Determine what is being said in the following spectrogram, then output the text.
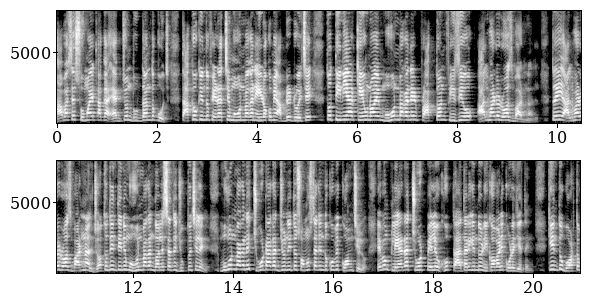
হাবাসের সময় থাকা একজন দুর্দান্ত কোচ তাকেও কিন্তু ফেরাচ্ছে মোহনবাগান, এইরকমই আপডেট রয়েছে। তো তিনি আর কেউ নয়, মোহনবাগানের প্রাক্তন ফিজিও আলভারো রস বার্নাল। তো এই আলভারো রস বার্নাল, যতদিন তিনি মোহনবাগান দলের সাথে যুক্ত ছিলেন মোহনবাগানের চোট আঘাতজনিত সমস্যা কিন্তু খুবই কম ছিল এবং প্লেয়াররা চোট পেলেও খুব তাড়াতাড়ি কিন্তু রিকভারি করে যেতেন। কিন্তু বর্তমানে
